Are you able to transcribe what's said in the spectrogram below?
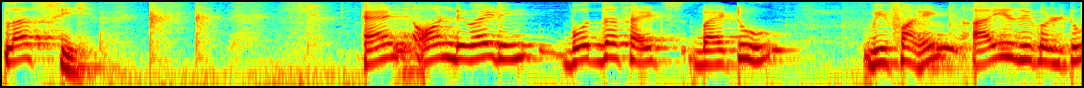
plus c and on dividing both the sides by 2 we find i is equal to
